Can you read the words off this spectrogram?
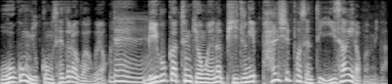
5060 세대라고 하고요. 네. 미국 같은 경우에는 비중이 80% 이상이라고 합니다.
